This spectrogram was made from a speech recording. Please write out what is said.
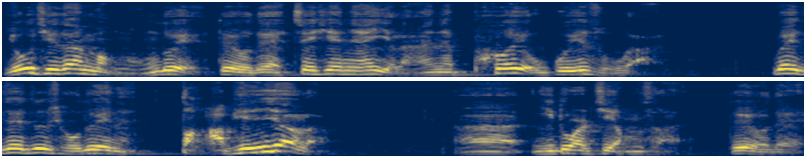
尤其在猛龙队，对不对？这些年以来呢，颇有归属感，为这支球队呢打拼下了啊一段江山，对不对？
